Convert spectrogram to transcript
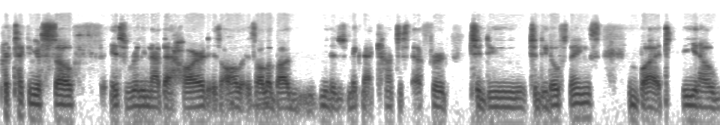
protecting yourself is really not that hard. It's all, it's all about, you know, just making that conscious effort to do to do those things but you know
